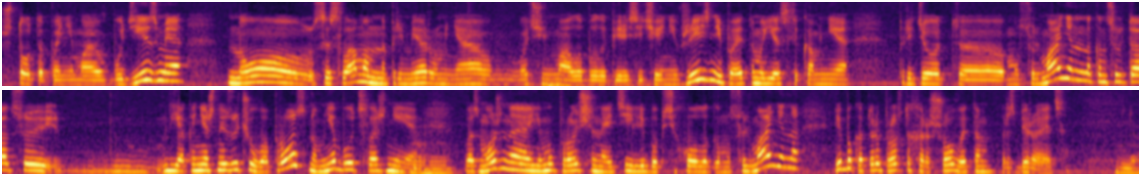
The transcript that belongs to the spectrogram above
что-то понимаю в буддизме, но с исламом, например, у меня очень мало было пересечений в жизни, поэтому если ко мне придет э, мусульманин на консультацию, я, конечно, изучу вопрос, но мне будет сложнее. Угу. Возможно, ему проще найти либо психолога-мусульманина, либо который просто хорошо в этом разбирается. Да.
